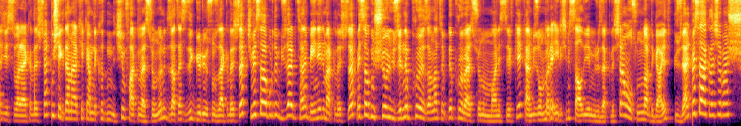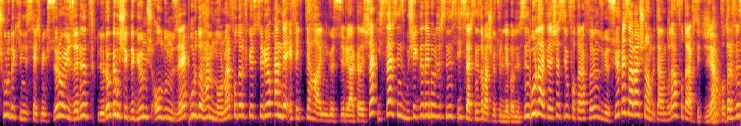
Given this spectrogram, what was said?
yüzlercesi var arkadaşlar. Bu şekilde hem erkek hem de kadın için farklı versiyonlarını zaten siz de görüyorsunuz arkadaşlar. Şimdi mesela burada bir güzel bir tane beğenelim arkadaşlar. Mesela bakın şöyle üzerine pro yazanlar tabii de pro versiyonu maalesef ki. Yani biz onlara erişim sağlayamıyoruz arkadaşlar ama olsun bunlar da gayet güzel. Mesela arkadaşlar ben şuradakini seçmek istiyorum ve üzerine tıklıyorum ve bu şekilde görmüş olduğunuz üzere burada hem normal fotoğraf gösteriyor hem de efekti halini gösteriyor arkadaşlar. İsterseniz bu şekilde de yapabilirsiniz. isterseniz de başka türlü yapabilirsiniz. Burada arkadaşlar sizin fotoğraflarınız gösteriyor. Mesela ben şu an bir tane buradan fotoğraf seçeceğim. Fotoğrafını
